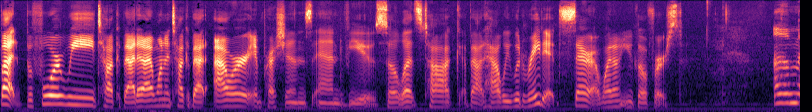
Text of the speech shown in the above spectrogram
But before we talk about it, I want to talk about our impressions and views. So let's talk about how we would rate it. Sarah, why don't you go first? Um,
